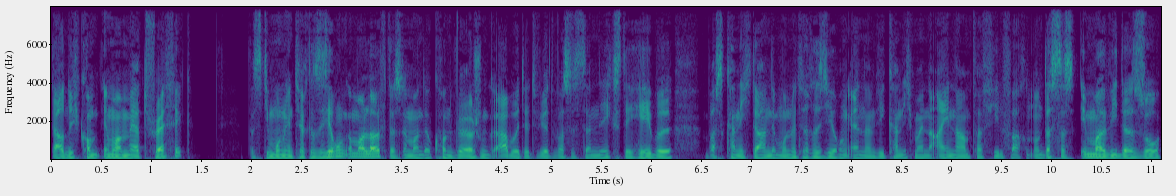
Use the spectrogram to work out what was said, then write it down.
dadurch kommt immer mehr Traffic, dass die Monetarisierung immer läuft, dass immer an der Conversion gearbeitet wird, was ist der nächste Hebel, was kann ich da an der Monetarisierung ändern, wie kann ich meine Einnahmen vervielfachen und dass das immer wieder so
